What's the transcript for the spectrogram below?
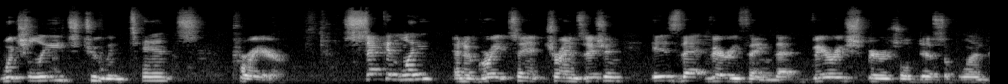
Which leads to intense prayer. Secondly, and a great transition, is that very thing, that very spiritual discipline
